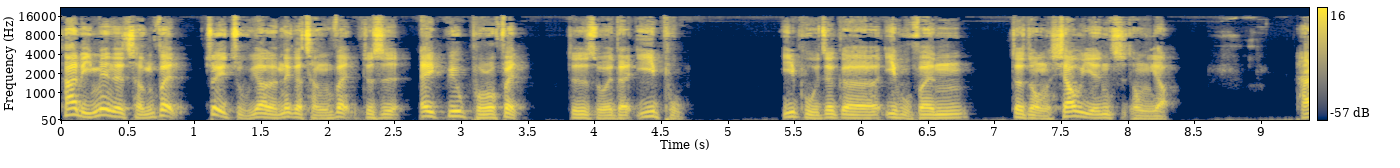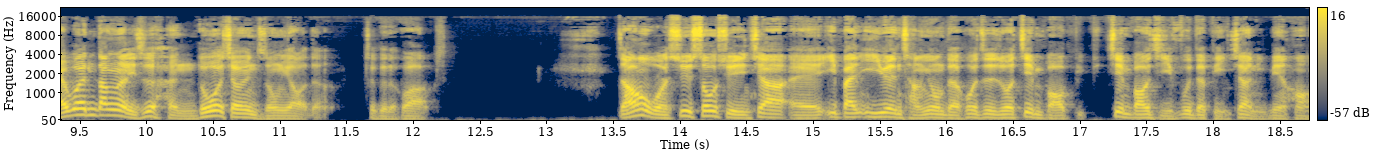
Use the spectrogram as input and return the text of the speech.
它里面的成分最主要的那个成分就是 Ibuprofen，就是所谓的伊普，伊普这个伊普芬这种消炎止痛药。台湾当然也是很多消炎止痛药的，这个的话。然后我去搜寻一下，诶，一般医院常用的，或者说健保健保给付的品项里面，哈，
